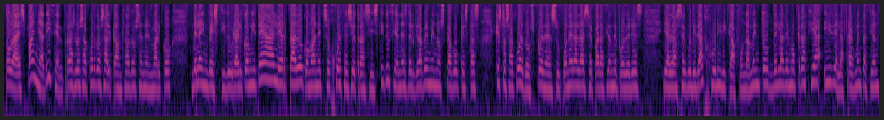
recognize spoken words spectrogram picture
toda España, dicen, tras los acuerdos alcanzados en el marco de la investidura. El comité ha alertado, como han hecho jueces y otras instituciones, del grave menoscabo que, estas, que estos acuerdos pueden suponer a la separación de poderes y a la seguridad jurídica, fundamento de la democracia y de la fragmentación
